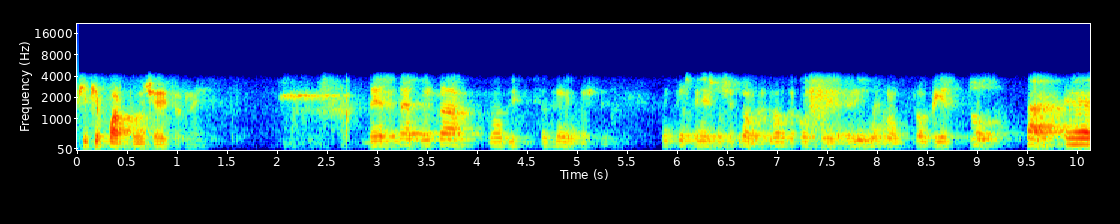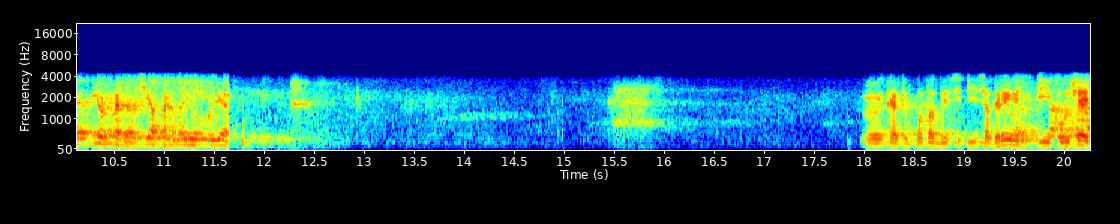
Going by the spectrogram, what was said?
Скільки пар виходить з неї? ДСТ плита на 250 гривень коштує. Ну, плюс, звісно, ще кромка. Кромка коштує різна, кромка, кромка є товста. Так, е, Ігор Федорович, я передаю Олегу. Е, Кажете, плата 250 гривень, і виходить,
